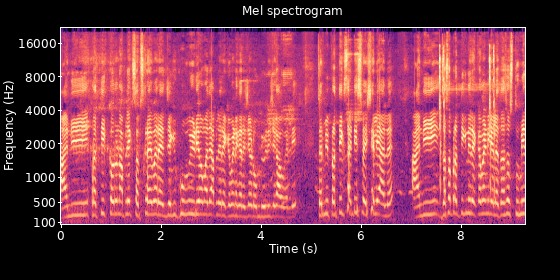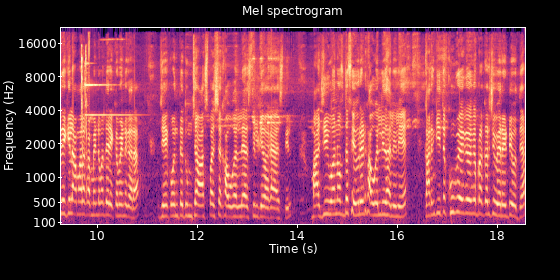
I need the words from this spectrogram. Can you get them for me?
आणि प्रतीक करून आपले एक सबस्क्रायबर आहेत जे की खूप व्हिडिओमध्ये आपले रेकमेंड करायचे डोंबिवलीची खाऊगल्ली तर मी प्रतीकसाठी स्पेशली आलो आहे आणि जसं प्रतीकने रेकमेंड केलं तसंच तुम्ही देखील आम्हाला कमेंटमध्ये रेकमेंड करा. जे कोणते तुमच्या आसपासच्या खाऊगल्ले असतील किंवा काय असतील माझी वन ऑफ द फेवरेट खाऊगल्ली झालेली आहे. कारण की इथे खूप वेगवेगळ्या प्रकारची व्हेरायटी होत्या.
